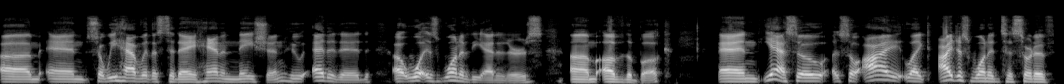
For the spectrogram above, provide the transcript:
Um, and so we have with us today Hannah Nation, who edited, uh, what is one of the editors um, of the book. And yeah, so so I like I just wanted to sort of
